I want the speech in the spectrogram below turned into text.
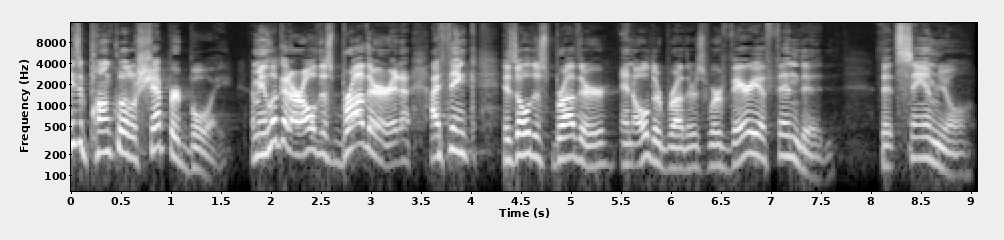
He's a punk little shepherd boy. I mean, look at our oldest brother. And I think his oldest brother and older brothers were very offended that Samuel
